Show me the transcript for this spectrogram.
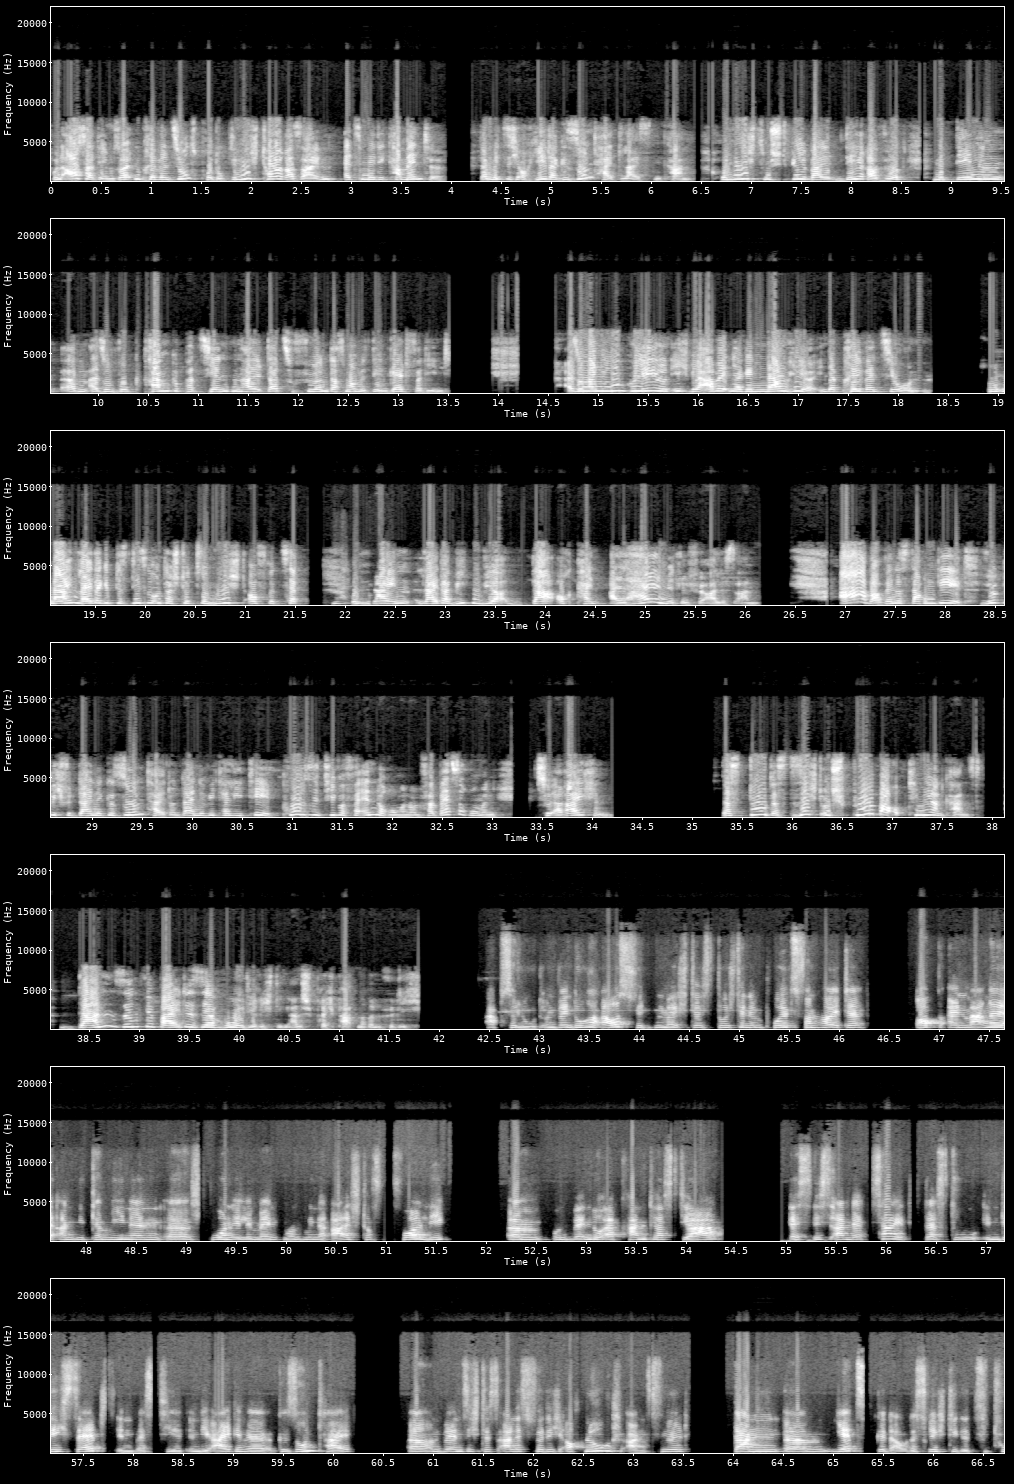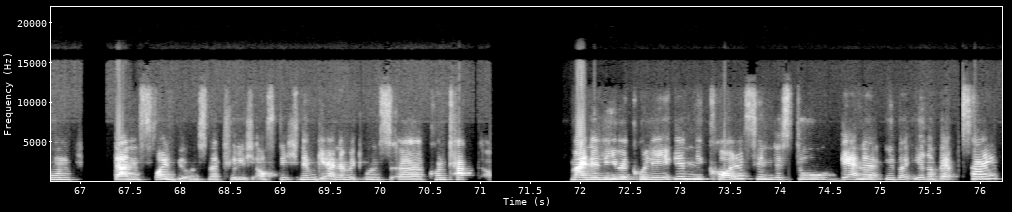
Und außerdem sollten Präventionsprodukte nicht teurer sein als Medikamente, damit sich auch jeder Gesundheit leisten kann und nicht zum Spielball derer wird, mit denen, ähm, also wo kranke Patienten halt dazu führen, dass man mit denen Geld verdient. Also meine lieben Kolleginnen und ich, wir arbeiten ja genau hier in der Prävention. Und nein, leider gibt es diese Unterstützung nicht auf Rezept. Und nein, leider bieten wir da auch kein Allheilmittel für alles an. Aber wenn es darum geht, wirklich für deine Gesundheit und deine Vitalität positive Veränderungen und Verbesserungen zu erreichen, dass du das sicht- und spürbar optimieren kannst, dann sind wir beide sehr wohl die richtigen Ansprechpartnerinnen für dich. Absolut. Und wenn du herausfinden möchtest durch den Impuls von heute, ob ein Mangel an Vitaminen, äh, Spurenelementen und Mineralstoffen vorliegt, ähm, und wenn du erkannt hast, ja, es ist an der Zeit, dass du in dich selbst investiert, in die eigene Gesundheit, äh, und wenn sich das alles für dich auch logisch anfühlt, dann ähm, jetzt genau das Richtige zu tun, dann freuen wir uns natürlich auf dich. Nimm gerne mit uns äh, Kontakt auf. Meine liebe Kollegin Nicole findest du gerne über ihre Website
